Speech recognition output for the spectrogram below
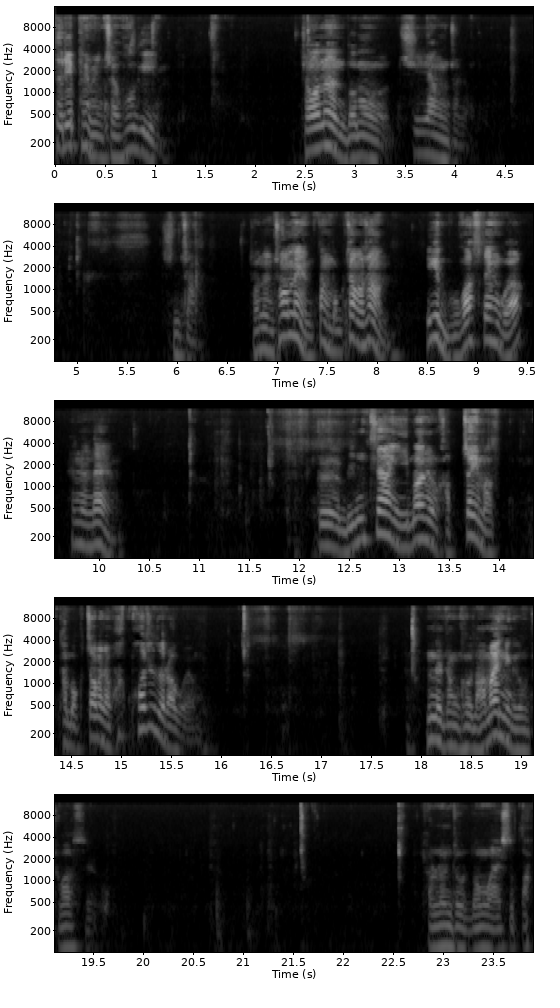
트리플 민초 후기. 저는 너무 취향저격이에요. 진짜. 저는 처음에 딱 먹자마자 이게 뭐가 센 거야? 했는데 그 민트향이 입안으로 갑자기 막 다 먹자마자 확 퍼지더라고요. 근데 전 그거 남아있는 게 너무 좋았어요. 결론적으로 너무 맛있었다.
